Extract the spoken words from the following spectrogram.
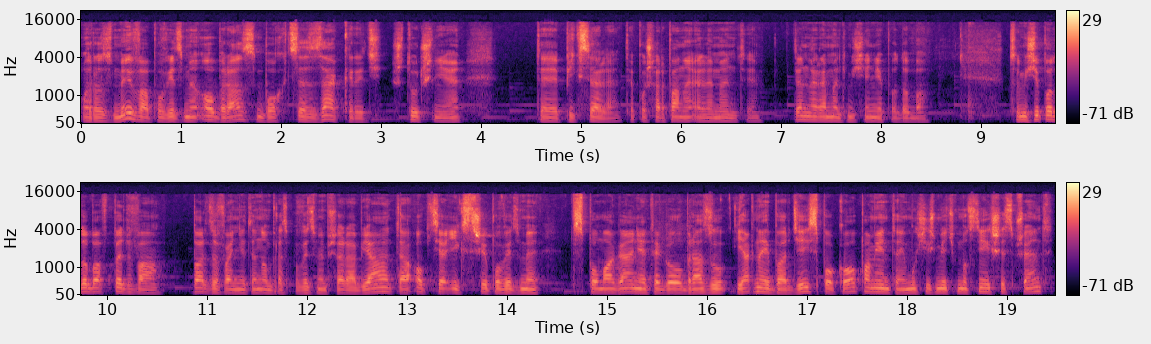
rozmywa powiedzmy obraz, bo chce zakryć sztucznie te piksele, te poszarpane elementy. Ten element mi się nie podoba. Co mi się podoba w P2? Bardzo fajnie ten obraz powiedzmy przerabia. Ta opcja X3 powiedzmy wspomaganie tego obrazu jak najbardziej spoko. Pamiętaj, musisz mieć mocniejszy sprzęt,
